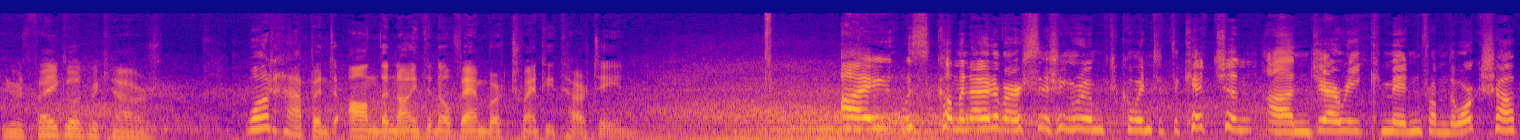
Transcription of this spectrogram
He was very good with cars. What happened on the 9th of November 2013? I was coming out of our sitting room to go into the kitchen, and Jerry came in from the workshop.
